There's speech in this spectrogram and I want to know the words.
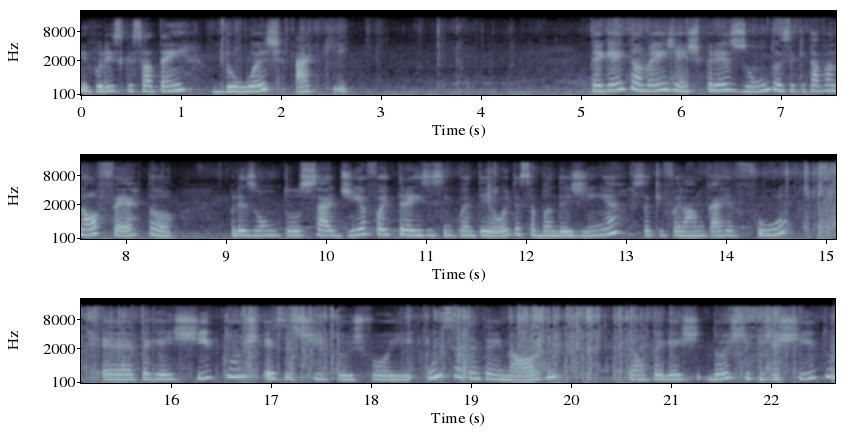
E por isso que só tem duas aqui. Peguei também, gente, presunto. Esse aqui tava na oferta, ó. Presunto Sadia foi R$3,58 essa bandejinha. Isso aqui foi lá no Carrefour. É, peguei Cheetos. Esses Cheetos foi R$1,79. Então, peguei dois tipos de Cheetos,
